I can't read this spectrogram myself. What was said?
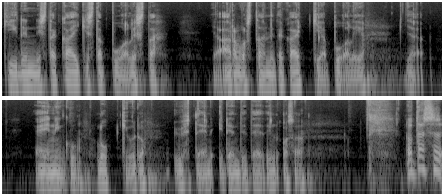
kiinni niistä kaikista puolista ja arvostaa niitä kaikkia puolia ja ei niin kuin lukkiudu yhteen identiteetin osaan. No tässä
